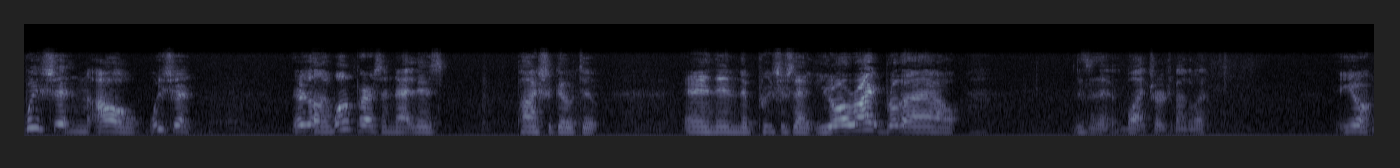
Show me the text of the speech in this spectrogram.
we shouldn't all we shouldn't there's only one person that this pie should go to. And then the preacher said, You alright, Brother Al? This is a black church, by the way. You're,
